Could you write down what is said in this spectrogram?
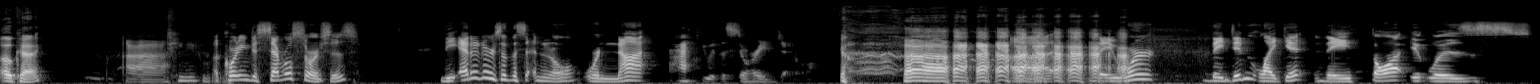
Okay. Uh, according to several sources, the editors of the Sentinel were not happy with the story in general. Uh, they weren't. They didn't like it. They thought it was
